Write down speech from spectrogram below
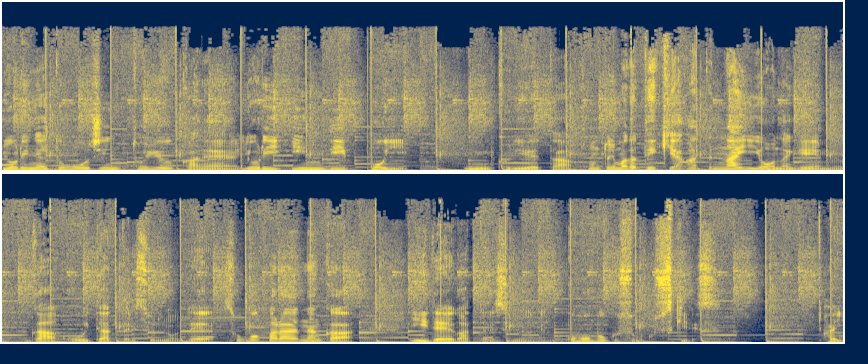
よりね同人というかねよりインディっぽい、うん、クリエイター。本当にまだ出来上がってないようなゲームが置いてあったりするのでそこからなんかいい出会いがあったりするのでここも僕すごく好きです。はい。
